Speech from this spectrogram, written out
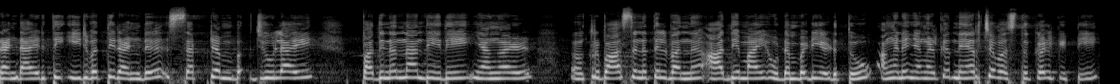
രണ്ടായിരത്തി ഇരുപത്തി രണ്ട് സെപ്റ്റംബർ ജൂലൈ പതിനൊന്നാം തീയതി ഞങ്ങൾ കൃപാസനത്തിൽ വന്ന് ആദ്യമായി ഉടമ്പടി എടുത്തു. അങ്ങനെ ഞങ്ങൾക്ക് നേർച്ച വസ്തുക്കൾ കിട്ടി.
